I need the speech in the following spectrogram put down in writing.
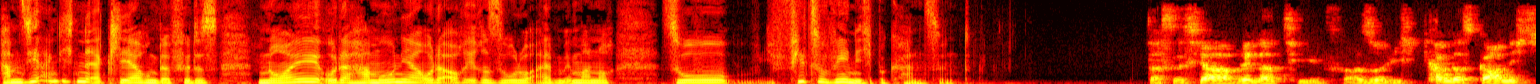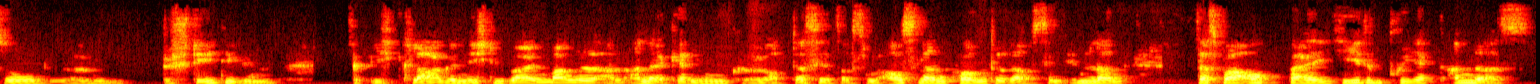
Haben Sie eigentlich eine Erklärung dafür, dass neu oder Harmonia oder auch ihre Soloalben immer noch so viel zu wenig bekannt sind? Das ist ja relativ. Also ich kann das gar nicht so ähm, bestätigen. Ich klage nicht über einen Mangel an Anerkennung, äh, ob das jetzt aus dem Ausland kommt oder aus dem Inland. Das war auch bei jedem Projekt anders.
